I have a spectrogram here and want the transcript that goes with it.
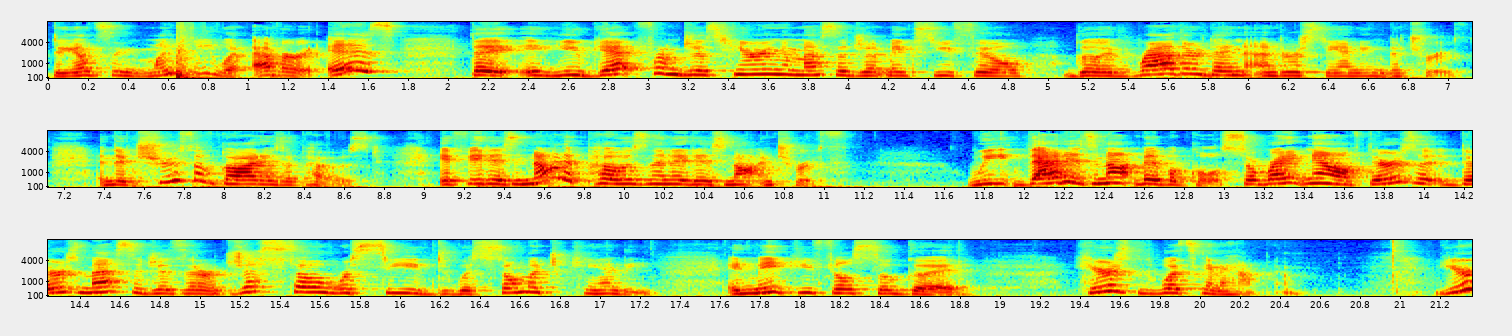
dancing monkey, whatever it is that you get from just hearing a message that makes you feel good rather than understanding the truth. And the truth of God is opposed. If it is not opposed, then it is not in truth. We that is not biblical. So right now, if there's a, there's messages that are just so received with so much candy and make you feel so good, here's what's going to happen you're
